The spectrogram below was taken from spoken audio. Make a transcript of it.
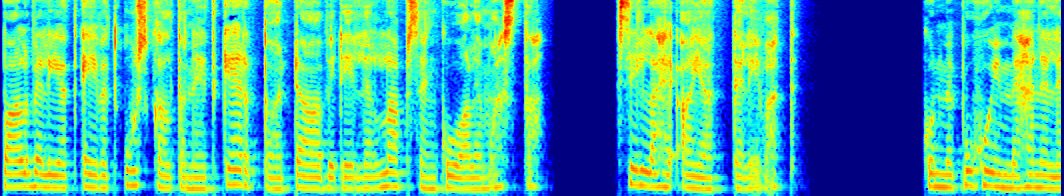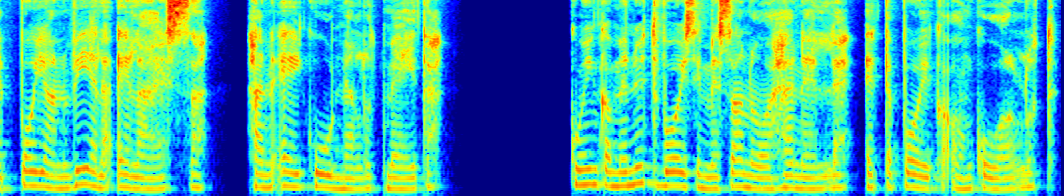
Palvelijat eivät uskaltaneet kertoa Daavidille lapsen kuolemasta, sillä he ajattelivat, kun me puhuimme hänelle pojan vielä eläessä, hän ei kuunnellut meitä. Kuinka me nyt voisimme sanoa hänelle, että poika on kuollut?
